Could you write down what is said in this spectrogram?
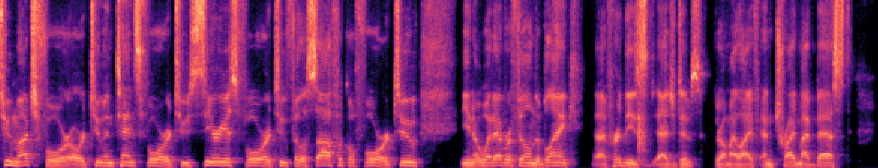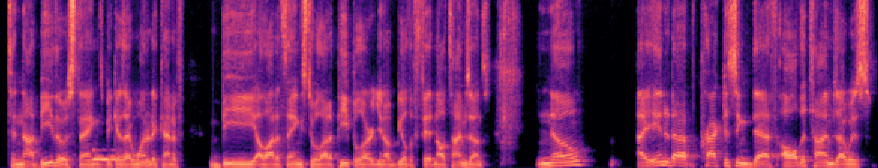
too much for or too intense for or too serious for or too philosophical for or too you know whatever fill in the blank i've heard these adjectives throughout my life and tried my best to not be those things because i wanted to kind of be a lot of things to a lot of people or you know be able to fit in all time zones no i ended up practicing death all the times i was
